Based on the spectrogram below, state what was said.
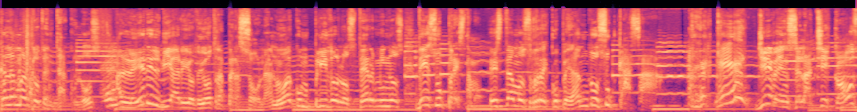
Calamardo Tentáculos, al leer el diario de otra persona, no ha cumplido los términos de su préstamo. Estamos recuperando su casa. ¿Qué? ¡Llévensela, chicos!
